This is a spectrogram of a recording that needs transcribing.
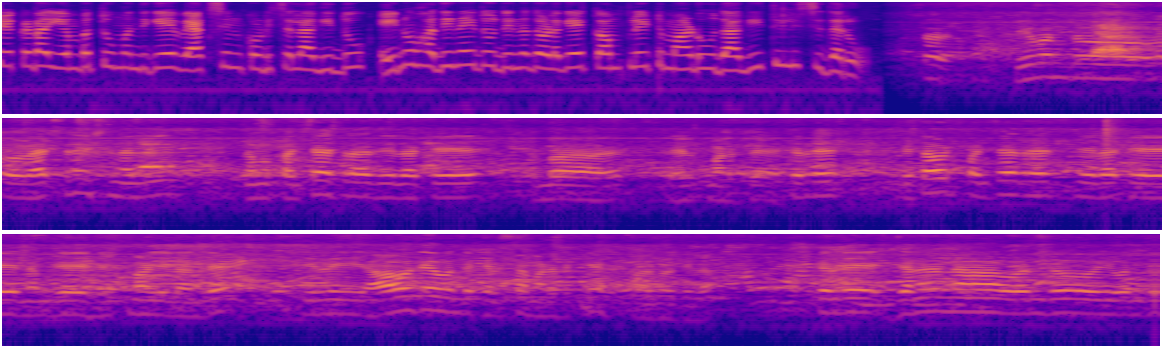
ಶೇಕಡಾ ಎಂಬತ್ತು ಮಂದಿಗೆ ವ್ಯಾಕ್ಸಿನ್ ಕೊಡಿಸಲಾಗಿದ್ದು, ಇನ್ನು ಹದಿನೈದು ದಿನದೊಳಗೆ ಕಂಪ್ಲೀಟ್ ಮಾಡುವುದಾಗಿ ತಿಳಿಸಿದರು. ಈ ಒಂದು ವ್ಯಾಕ್ಸಿನೇಷನಲ್ಲಿ ನಮ್ಮ ಪಂಚಾಯತ್ ರಾಜ್ ಇಲಾಖೆ ತುಂಬ ಹೆಲ್ಪ್ ಮಾಡುತ್ತೆ. ಯಾಕಂದರೆ ವಿತೌಟ್ ಪಂಚಾಯತ್ ರಾಜ್ ಇಲಾಖೆ ನಮಗೆ ಹೆಲ್ಪ್ ಮಾಡಲಿಲ್ಲ ಅಂದರೆ ಇಲ್ಲಿ ಯಾವುದೇ ಒಂದು ಕೆಲಸ ಮಾಡೋದಕ್ಕೆ ಆಗೋದಿಲ್ಲ. ಯಾಕಂದರೆ ಜನರನ್ನ ಒಂದು ಈ ಒಂದು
